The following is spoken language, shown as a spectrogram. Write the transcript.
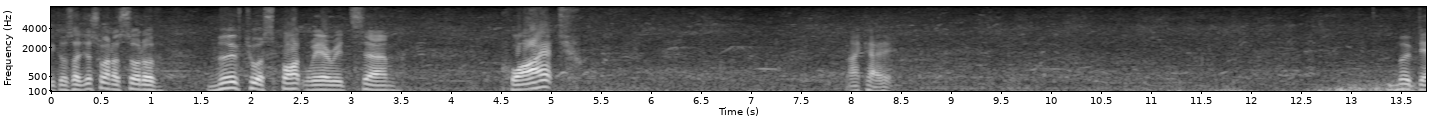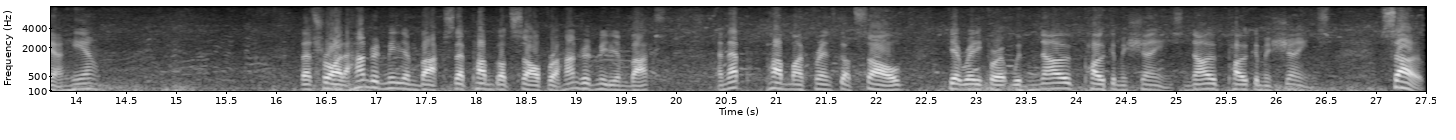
Because I just want to sort of move to a spot where it's um, quiet. Okay. Move down here. That's right, 100 million bucks. That pub got sold for 100 million bucks. And that pub, my friends, got sold, get ready for it, with no poker machines. No poker machines. So,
